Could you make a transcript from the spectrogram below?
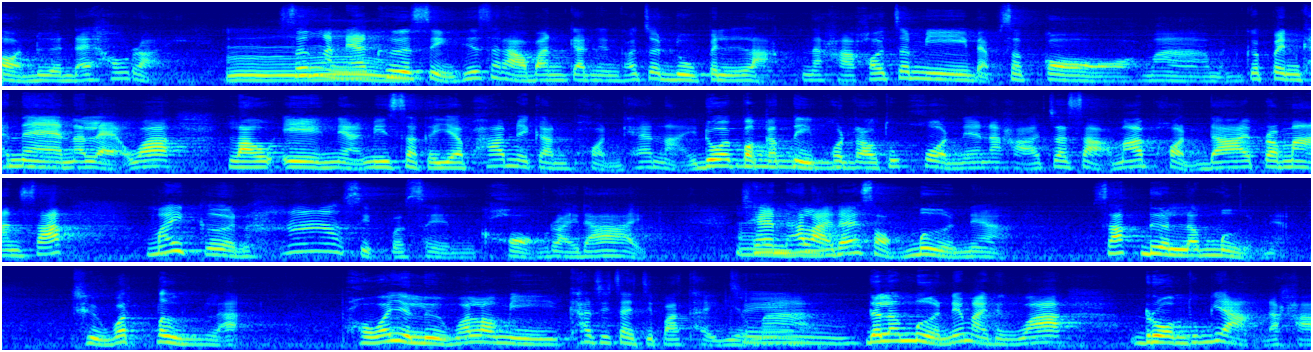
ต่อเดือนได้เท่าไหร่ม ซึ่งอันนี้คือสิ่งที่สถาบันการเงินเขาจะดูเป็นหลักนะคะเขาจะมีแบบสกอร์มาเหมือนก็เป็นคะแนนนั่นแหละว่า เราเองเนี่ยมีศักยภาพในการผ่อนแค่ไหน โดยปกติคนเราทุกคนเนี่ยนะคะจะสามารถผ่อนได้ประมาณสักไม่เกิน 50%ของรายได้ เช่นถ้ารายได้ 20,000เนี่ยสักเดือนละหมื่นเนี่ยถือว่าตึงละ เพราะว่าอย่าลืมว่าเรามีค่าใช้จ่ายจิปาถะเยอะมากจริงเดือนละหมื่นเนี่ยหมายถึงว่ารวมทุกอย่างนะคะ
